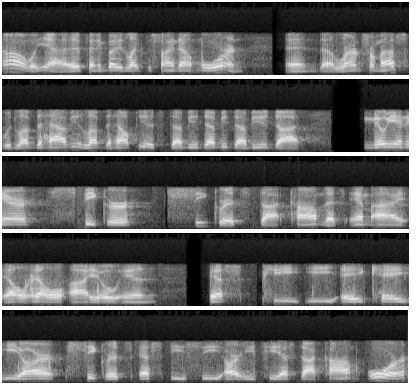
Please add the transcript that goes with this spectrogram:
Oh well, yeah. If anybody'd like to find out more and and uh, learn from us, we'd love to have you. Love to help you. It's www.millionairespeakersecrets.com. That's M I L L I O N S P E A K E R secrets S E C R E T S dot com or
